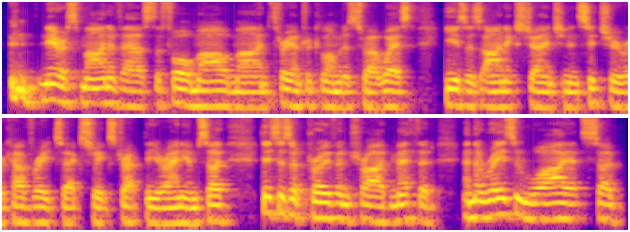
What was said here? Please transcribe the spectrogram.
nearest mine of ours, the Four Mile Mine, 300 kilometres to our west, uses ion exchange and in situ recovery to actually extract the uranium. So this is a proven, tried method. And the reason why it's so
